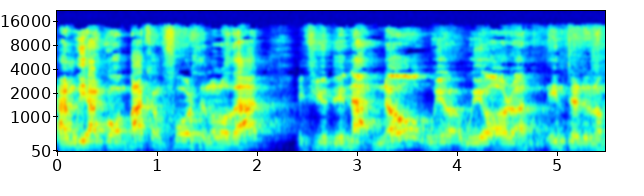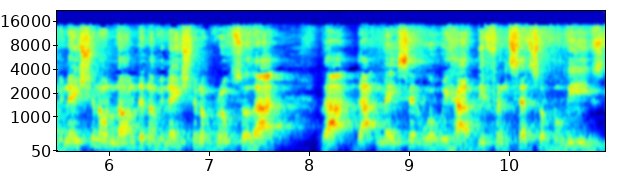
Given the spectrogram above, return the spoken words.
and we are going back and forth and all of that. If you did not know, we are, we are an interdenominational, non-denominational group, so that, that, that makes it where we have different sets of beliefs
